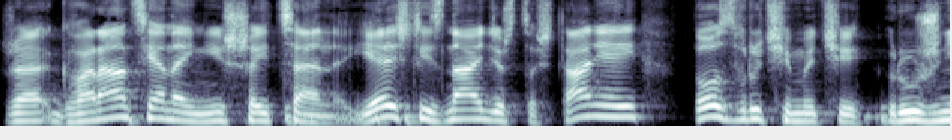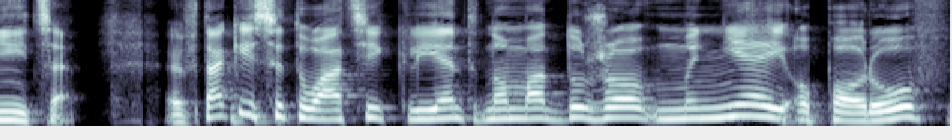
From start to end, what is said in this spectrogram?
że gwarancja najniższej ceny. Jeśli znajdziesz coś taniej, to zwrócimy ci różnicę. W takiej sytuacji klient no, ma dużo mniej oporów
